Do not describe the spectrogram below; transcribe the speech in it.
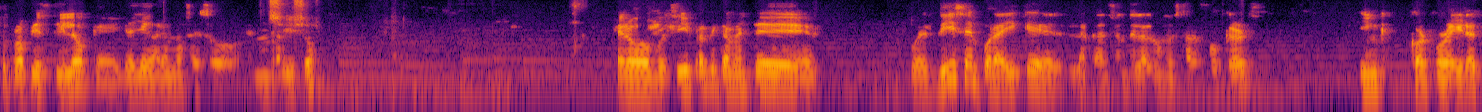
su propio estilo, que ya llegaremos a eso en un ratito. Pero pues sí, prácticamente, pues dicen por ahí que la canción del álbum Star Incorporated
